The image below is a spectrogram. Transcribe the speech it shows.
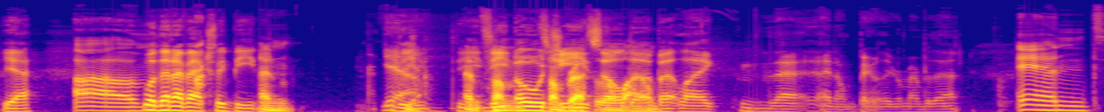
Yeah. Um, Well, that I've actually beaten. And yeah, the, And some- the OG some Breath of the Zelda, Wild. but like that, I don't barely remember that. and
